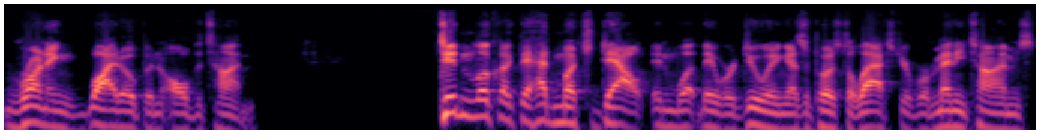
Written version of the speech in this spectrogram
running wide open all the time. Didn't look like they had much doubt in what they were doing as opposed to last year, where many times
